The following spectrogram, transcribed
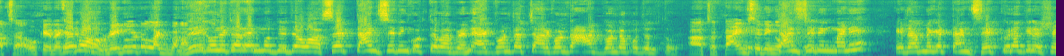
আচ্ছা ওকে দেখেন এবং- রেগুলেটর লাগবে না। রেগুলেটর এর মধ্যে দেওয়া আছে টাইম সেটিং করতে পারবেন এক ঘণ্টা চার ঘণ্টা আট ঘণ্টা পর্যন্ত। আচ্ছা টাইম সেটিং টাইম সেটিং মানে এটা আপনাকে টাইম সেট করে দিলে সে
